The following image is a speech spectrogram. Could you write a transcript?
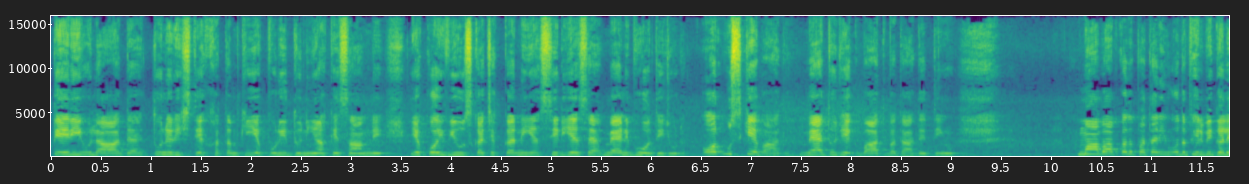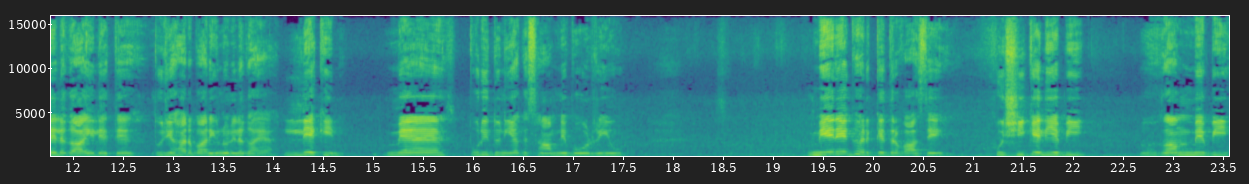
تیری اولاد ہے، تو نے رشتے ختم کیے پوری دنیا کے سامنے۔ یہ کوئی ویوز کا چکر نہیں ہے سیریس ہے، میں نہیں بولتی جھوٹ۔ اور اس کے بعد میں تجھے ایک بات بتا دیتی ہوں۔ ماں باپ کا تو پتہ نہیں، وہ تو پھر بھی گلے لگا ہی لیتے۔ تجھے ہر باری انہوں نے لگایا۔ لیکن میں پوری دنیا کے سامنے بول رہی ہوں، میرے گھر کے دروازے خوشی کے لیے بھی، غم میں بھی،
